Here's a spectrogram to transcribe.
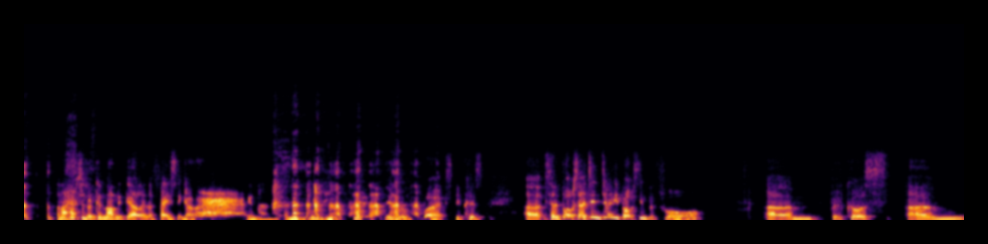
and I have to look another girl in the face and go, you know, and really works because. Uh, so boxing, I didn't do any boxing before, um, but of course, um,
